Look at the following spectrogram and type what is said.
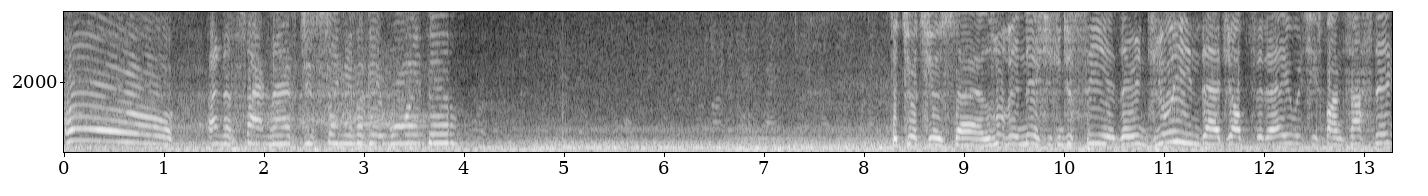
Oh! And the sat nav just sent him a bit wide there. The judges uh, loving this, you can just see it, they're enjoying their job today, which is fantastic.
